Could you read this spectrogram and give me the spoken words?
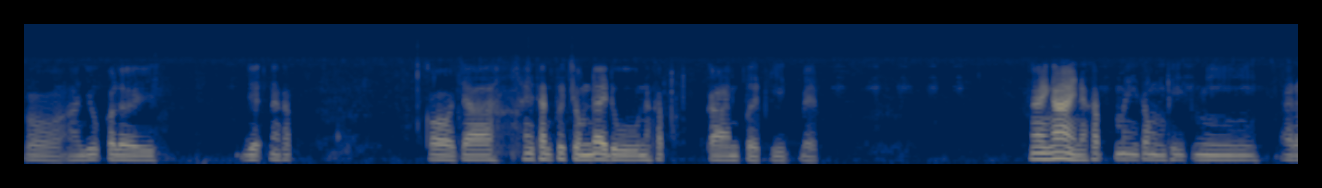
ก็อายุก็เลยเยอะนะครับ ก็จะให้ท่านผู้ชมได้ดูนะครับ การเปิดกรีดแบบง่ายๆนะครับ ไม่ต้องมีอะไร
